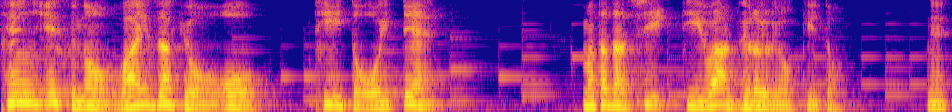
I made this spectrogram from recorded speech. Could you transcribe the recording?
点 F の Y 座標を t と置いて、まあ、ただし t は0より大きいと。ね。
